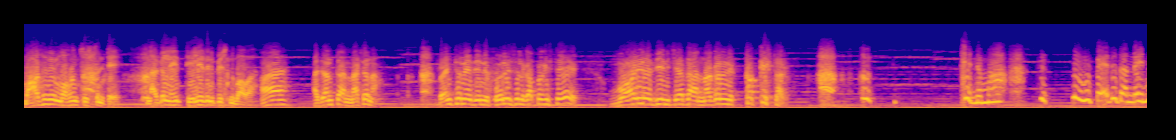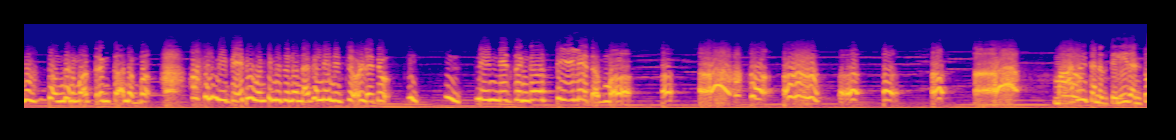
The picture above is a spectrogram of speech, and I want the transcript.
మాధవి మొహం చూస్తుంటే నగల్ని తెలియదనిపిస్తుంది బావా. ఆ, అదంతా నటన. వెంటనే దీన్ని పోలీసులకు అప్పగిస్తే వాళ్ళే దీని చేత ఆ నగల్ని కక్కిస్తారు. చిన్నమ్మా నేను పేదదన్నైనా దొంగను మాత్రం కానమ్మా అసలు మీ బేబీ ఒంటి మీద ఉన్న నగలు నేను చూడలేదు. నేను నిజంగా తీయలేదమ్మా. తనకు తెలియదంటూ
